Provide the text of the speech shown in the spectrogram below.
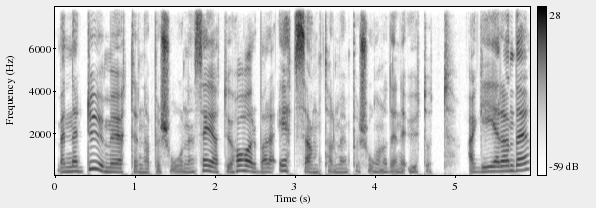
Men när du möter den här personen, säg att du har bara ett samtal med en person och den är utåtagerande.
